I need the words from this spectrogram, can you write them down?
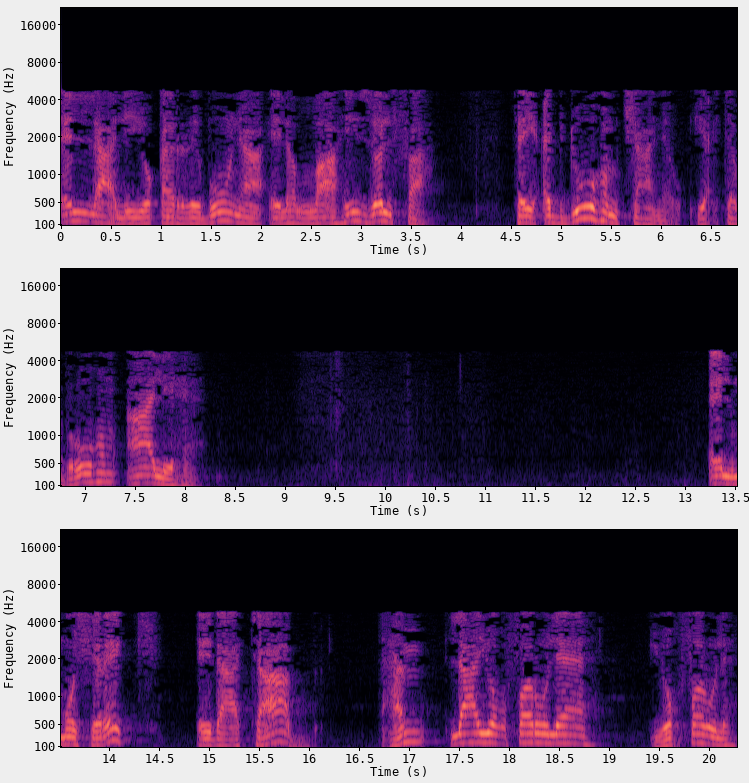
إلا ليقربونا إلى الله زلفى. فيعبدوهم كانوا يعتبروهم آلهة. المشرك إذا تاب هم لا يغفر له يغفر له.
